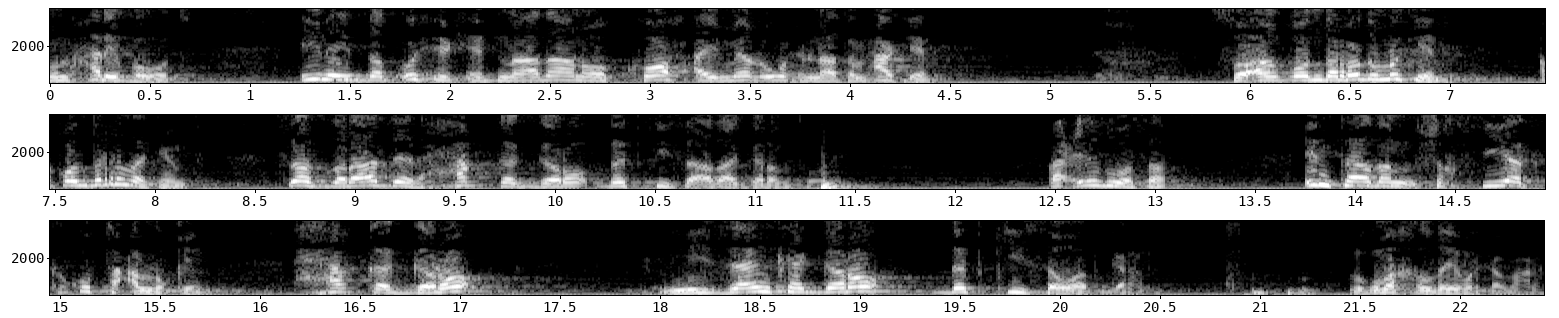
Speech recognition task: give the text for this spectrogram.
munxarifa wato inay dad u xidhxidhnaadaan oo koox ay meel ugu xidhnaato maxaa keenay soo aqoon ma keena. Aqoon keentay sidaas daraaddeed xaqa garo dadkiisa adaa garantooda qaacidadu waa saas. Intaadan shakhsiyaadka ku tacalluqin xaqa garo miisaanka garo dadkiisa waad garan laguma khaldayo markaa macana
